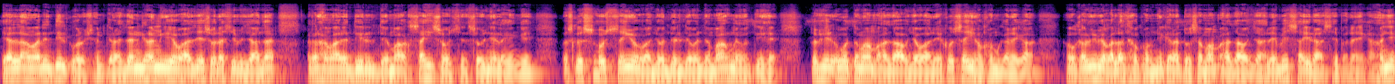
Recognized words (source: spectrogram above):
اے اللہ ہمارے دل کو روشن کرا۔ زن گرم یہ واضح صورت سے بھی زیادہ اگر ہمارے دل دماغ صحیح سوچ سوچنے لگیں گے، اس کو سوچ صحیح ہوگا، جو دل دماغ میں ہوتی ہے، تو پھر وہ تمام اعضاء و جوارے کو صحیح حکم کرے گا۔ وہ کبھی بھی غلط حکم نہیں کرا تو تمام اعضاء و جارے بھی صحیح راستے پر رہے گا۔ ہاں جی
